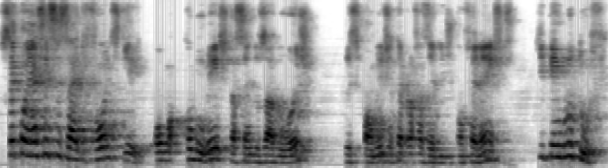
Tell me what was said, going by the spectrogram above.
Você conhece esses headphones que comumente está sendo usado hoje, principalmente até para fazer videoconferências, que tem Bluetooth.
